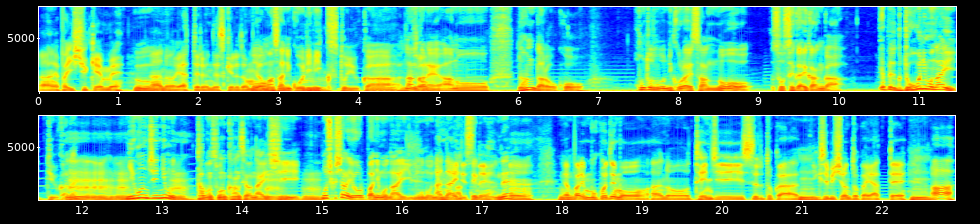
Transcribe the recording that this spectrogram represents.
あのやっぱり一生懸命、うん。あのやってるんですけれども。いやまさにこうリミックスというか、うん。なんかねあのなんだろうこう本当のニコライさんのそう世界観がやっぱりどこにもないっていうかね、うんうんうん。日本人にもうん。多分その感性はないし、うんうんもしかしたらヨーロッパにもないものにもあなっないですね。てるよね。うん、やっぱり向こうでもあの展示するとか、うん。エキシビションとかやって、うん。あ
